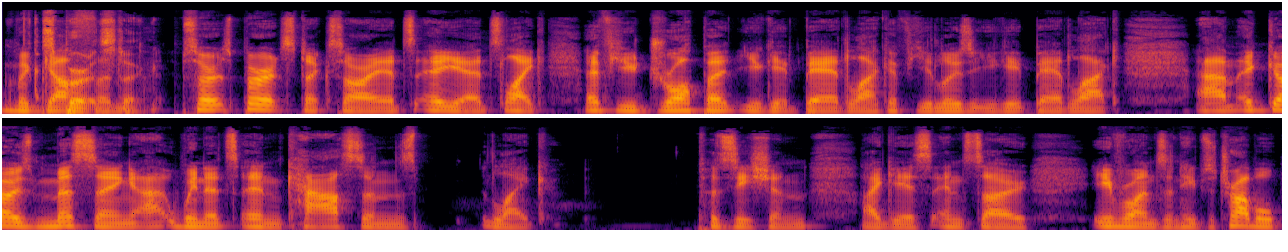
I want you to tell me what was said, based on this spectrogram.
MacGuffin. Spirit stick. So spirit stick. Sorry, it's uh, yeah. It's like if you drop it, you get bad luck. If you lose it, you get bad luck. Um, it goes missing uh, when it's in Carson's like possession, I guess, and so everyone's in heaps of trouble.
